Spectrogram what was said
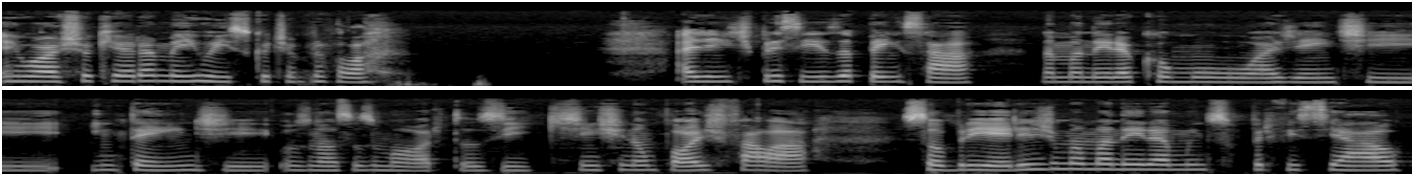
eu acho que era meio isso que eu tinha para falar. A gente precisa pensar na maneira como a gente entende os nossos mortos e que a gente não pode falar sobre eles de uma maneira muito superficial,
